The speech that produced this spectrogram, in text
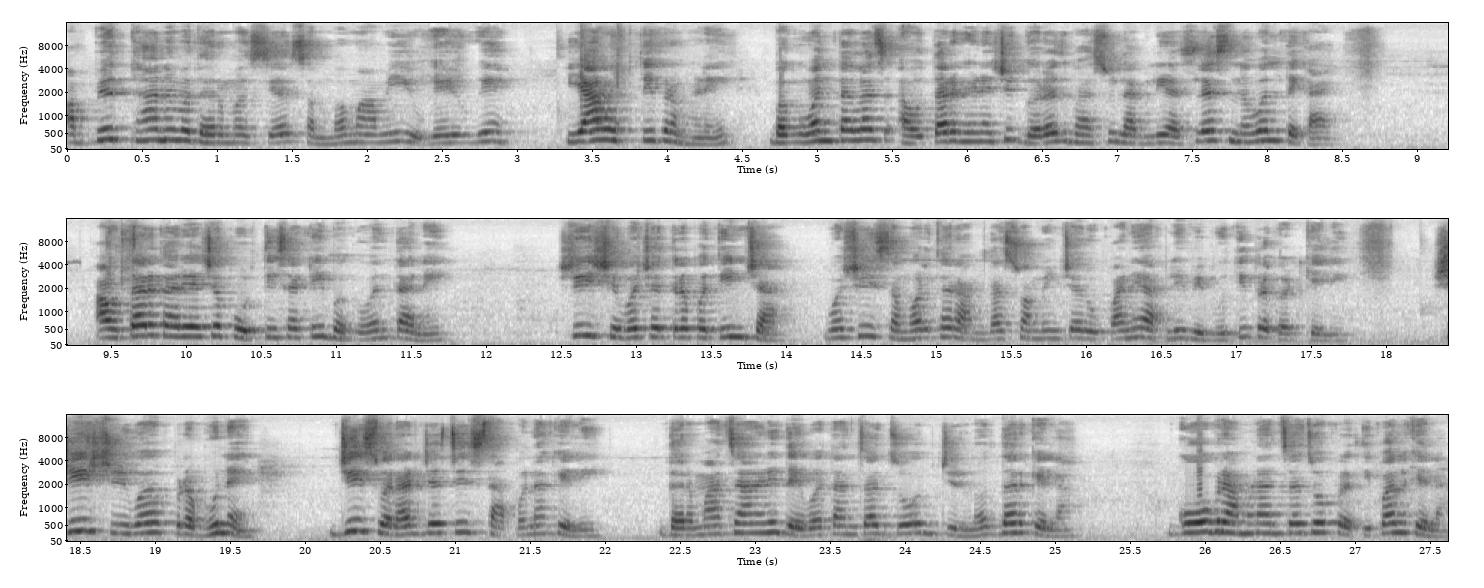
अभ्युत्थान व धर्मस्य संभमामी युगे युगे. या उक्तीप्रमाणे भगवंतालाच अवतार घेण्याची गरज भासू लागली असल्यास नवल ते काय? अवतार कार्याच्या पूर्तीसाठी भगवंताने श्री शिवछत्रपतींच्या व श्री समर्थ रामदास स्वामींच्या रूपाने आपली विभूती प्रकट केली. श्री शिवप्रभूने जी स्वराज्याची स्थापना केली धर्माचा आणि देवतांचा जो जीर्णोद्धार केला गो ब्राह्मणांचा जो प्रतिपाल केला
